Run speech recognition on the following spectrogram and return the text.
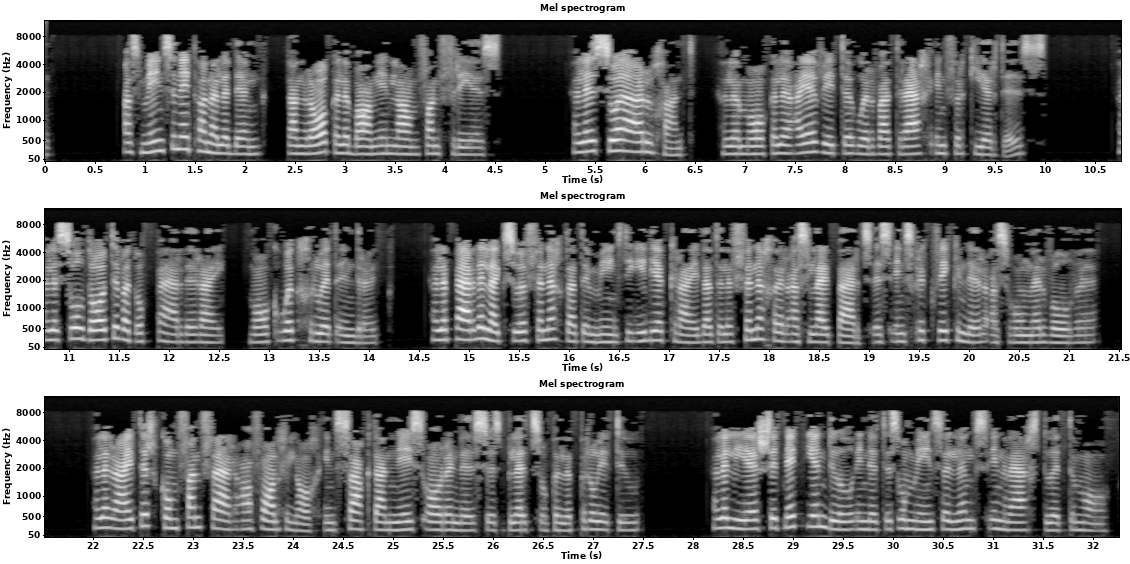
Als mensen net aan hulle denk, dan raak hulle bang en lam van vrees. Hulle is so arrogant, hulle maak hulle eie wette oor wat reg en verkeerd is. Hulle soldaten wat op paarden rij, maak ook groot indruk. Hulle paarden lyk so vinnig dat een mens die idee krijgt dat hulle vinniger as luipaards is en skrikwekkender as hongerwolwe. Hulle reiters kom van ver af aangejaag en sak dan neesarende soos blits op hulle prooi toe. Hulle leer sit net een doel en dit is om mensen links en rechts dood te maak.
